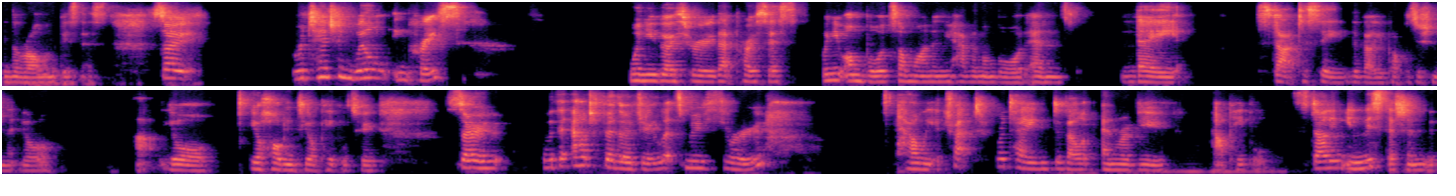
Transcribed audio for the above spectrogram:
in the role in business. So retention will increase when you go through that process, when you onboard someone and you have them on board and they start to see the value proposition that you're uh, you're you're holding to your people to. So without further ado, let's move through how we attract, retain, develop and review our people, starting in this session with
